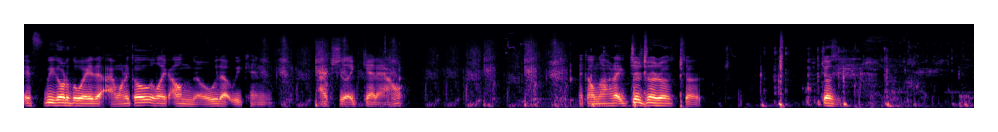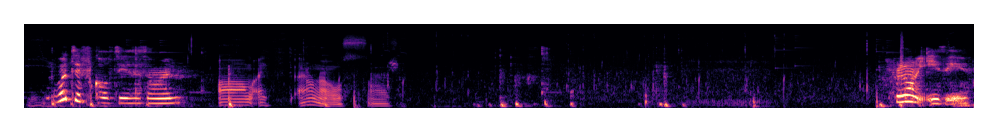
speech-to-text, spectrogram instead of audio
if we go to the way that I want to go, like, I'll know that we can actually, like, get out. Like I'll know how to. Jo- Jo- Jo- Jo- Josie. What difficulty is this on? Um, I I don't know. Slash. Put it on easy.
